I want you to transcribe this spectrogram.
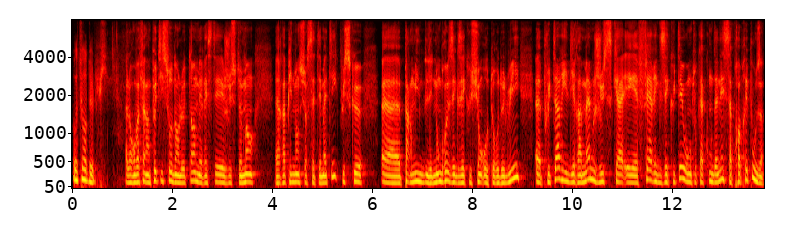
autour de lui. Alors on va faire un petit saut dans le temps, mais rester justement euh, rapidement sur cette thématique, puisque euh, parmi les nombreuses exécutions autour de lui, euh, plus tard il ira même jusqu'à faire exécuter ou en tout cas condamner sa propre épouse.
